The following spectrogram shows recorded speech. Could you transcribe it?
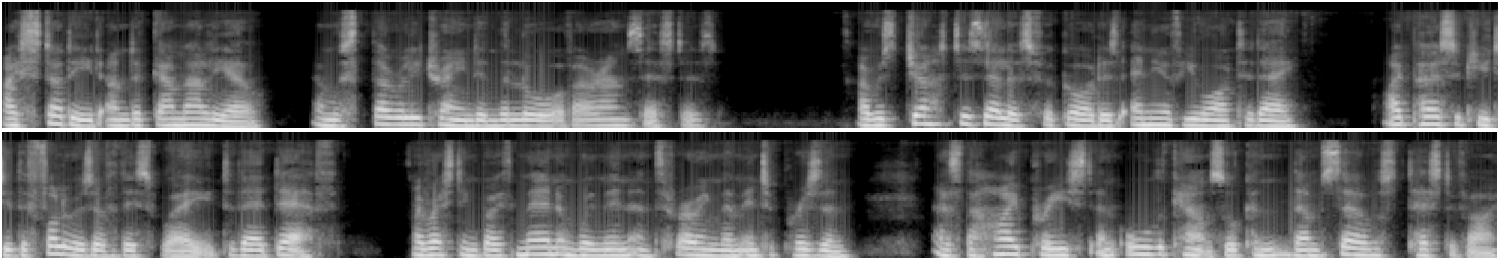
I studied under Gamaliel and was thoroughly trained in the law of our ancestors. I was just as zealous for God as any of you are today. I persecuted the followers of this way to their death, arresting both men and women and throwing them into prison, as the high priest and all the council can themselves testify.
